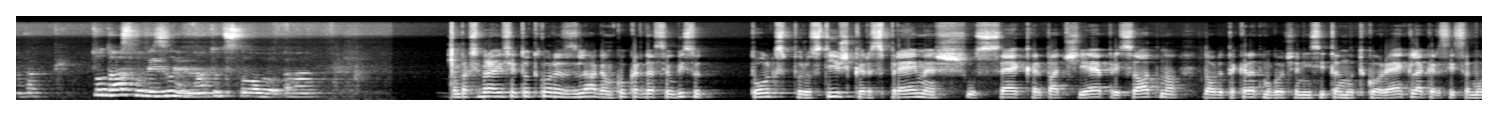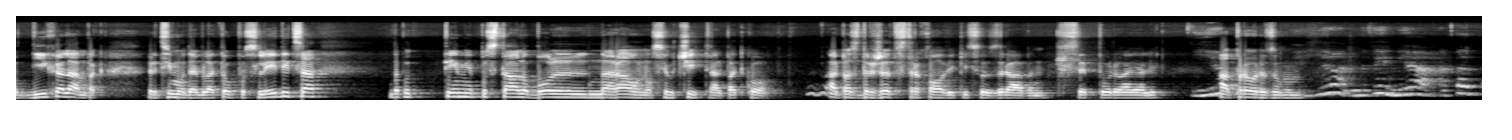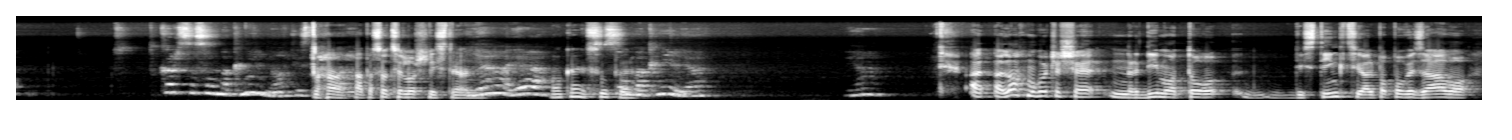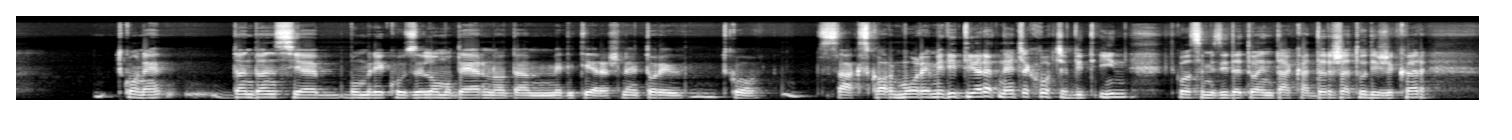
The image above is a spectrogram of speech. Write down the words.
Ampak to dosti povezujem, no, tudi s to. Uh, ampak se pravi, se to tako razlagam, kot da se v bistvu toliko sprostiš, ker sprejmeš vse, kar pač je prisotno. Dobro, takrat mogoče nisi temu tako rekla, ker si samo dihala, ampak recimo, da je bila to posledica, da potem je postalo bolj naravno se učiti ali pa tako, ali pa zdržati strahovi, ki so zraven se porajali. Ja, A prav razumem. Ja, ne vem, ja. Pa, kar so se umaknili, no, tiste. Aha, a pa so celo šli stran. Ja, ja. Ok, super. So umaknili, ja. ja. A, a lahko mogoče še naredimo to distinkcijo ali pa povezavo, tako ne, dan danes je, bom rekel, zelo moderno, da meditiraš. Torej, tako, vsak skoraj more meditirati, ne, če hoče biti in. Tako se mi zdi, da je to ena taka drža, tudi že kar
